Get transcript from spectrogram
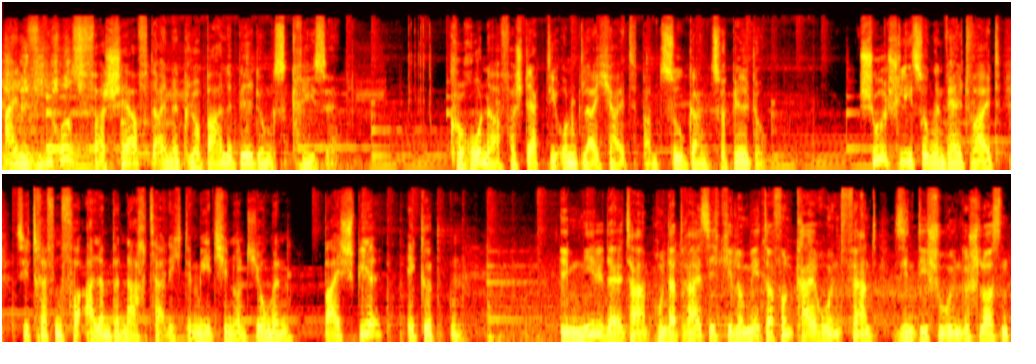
Ein Virus verschärft eine globale Bildungskrise. Corona verstärkt die Ungleichheit beim Zugang zur Bildung. Schulschließungen weltweit, sie treffen vor allem benachteiligte Mädchen und Jungen. Beispiel Ägypten. Im Nildelta, 130 Kilometer von Kairo entfernt, sind die Schulen geschlossen,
